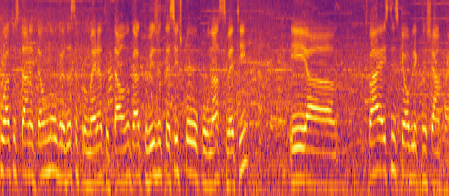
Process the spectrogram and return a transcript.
Когато стане тъмно, града се променя тотално. Както виждате, всичко около нас свети. И а, това е истински облик на Шанхай.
